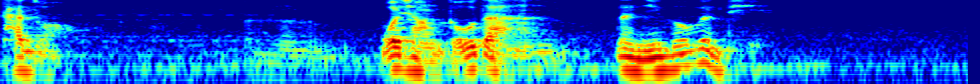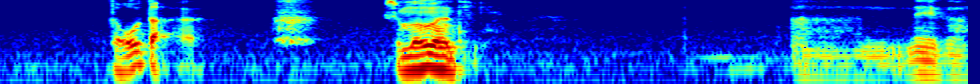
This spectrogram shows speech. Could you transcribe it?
谭总，嗯、我想斗胆问您个问题。斗胆？什么问题？呃，那个，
